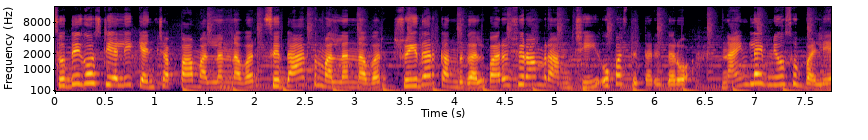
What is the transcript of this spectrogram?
ಸುದ್ದಿಗೋಷ್ಠಿಯಲ್ಲಿ ಕೆಂಚಪ್ಪ ಮಲ್ಲನ್ನವರ್ ಸಿದ್ಧಾರ್ಥ್ ಮಲ್ಲನ್ನವರ್ ಶ್ರೀಧರ್ ಕಂದಗಲ್ ಪರಶುರಾಮ್ ರಾಮ್ಜಿ ಉಪಸ್ಥಿತರಿದ್ದರು. Nine live news Hubballi.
